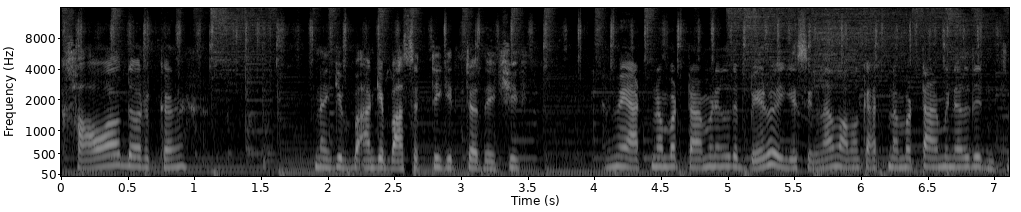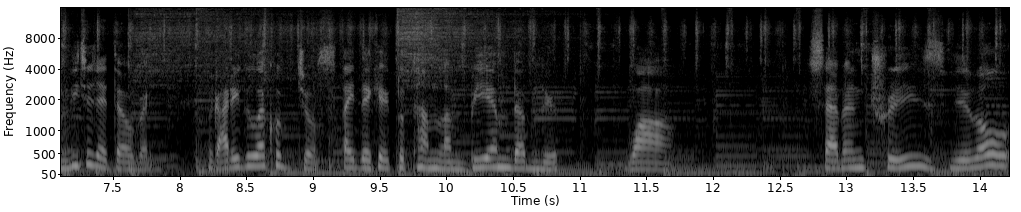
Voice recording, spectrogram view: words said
খাওয়া দরকার। নাকি আগে বাসের টিকিটটা দেখি। আমি আট নম্বর টার্মিনালে বের হয়ে গেছিলাম। আমাকে আট নম্বর টার্মিনাল দিয়ে নিচে যেতে হবে। গাড়িগুলো খুব জোস তাই দেখে একটু থামলাম। BMW wow seven three zero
